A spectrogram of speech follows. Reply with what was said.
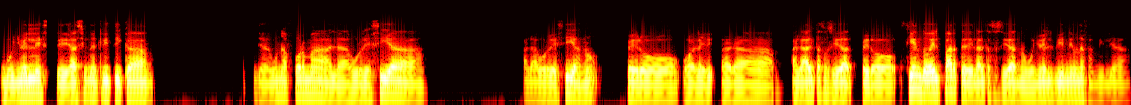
Buñuel este, hace una crítica de alguna forma a la burguesía, a la burguesía, ¿no? Pero, o a la alta sociedad, pero siendo él parte de la alta sociedad, ¿no? Buñuel viene de una familia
